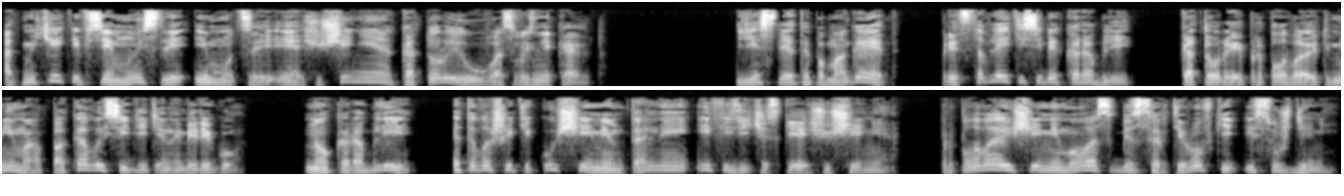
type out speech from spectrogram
отмечайте все мысли, эмоции и ощущения, которые у вас возникают. Если это помогает, представляйте себе корабли, которые проплывают мимо, пока вы сидите на берегу. Но корабли — это ваши текущие ментальные и физические ощущения, проплывающие мимо вас без сортировки и суждений.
